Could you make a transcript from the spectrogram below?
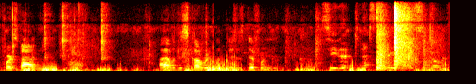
First time. I have a discovery, but this is different. See that? That's the thing. that I still-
